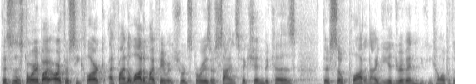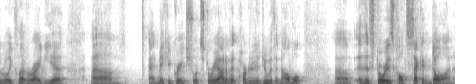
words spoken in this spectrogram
This is a story by Arthur C. Clarke. I find a lot of my favorite short stories are science fiction because they're so plot and idea driven. You can come up with a really clever idea um, and make a great short story out of it. Harder to do with a novel. Uh, and this story is called Second Dawn.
